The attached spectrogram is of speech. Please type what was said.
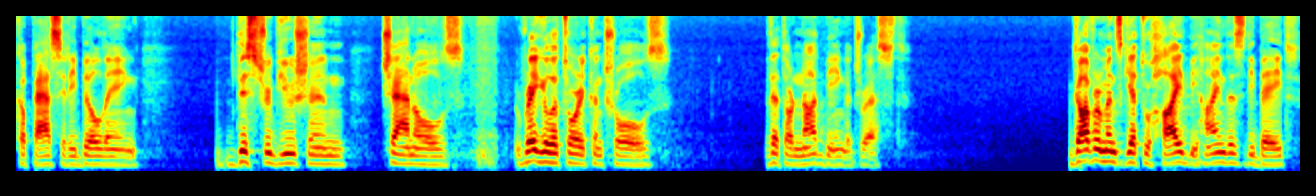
capacity building, distribution channels, regulatory controls that are not being addressed. Governments get to hide behind this debate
